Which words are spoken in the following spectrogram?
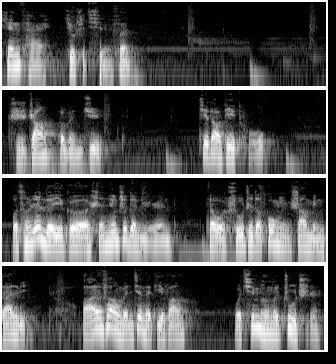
天才就是勤奋。纸张和文具，街道地图。我曾认得一个神经质的女人，在我熟知的供应商名单里，我安放文件的地方，我亲朋的住址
